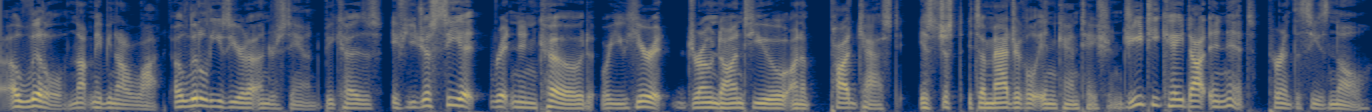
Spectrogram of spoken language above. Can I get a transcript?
a little, not maybe not a lot, a little easier to understand. Because if you just see it written in code or you hear it droned onto you on a podcast, it's just, it's a magical incantation. GTK.init, parentheses null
